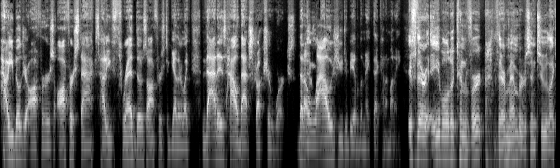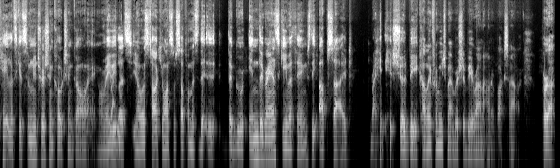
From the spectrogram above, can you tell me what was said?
how you build your offers, offer stacks, how do you thread those offers together? Like that is how that structure works that yeah. allows you to be able to make that kind of money. If they're able to convert their members into like, hey, let's get some nutrition coaching going, or maybe right. let's, you know, let's talk. You want some supplements? The, the in the grand scheme of things, the upside, right? It should be coming from each member should be around a hundred bucks an hour per hour.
